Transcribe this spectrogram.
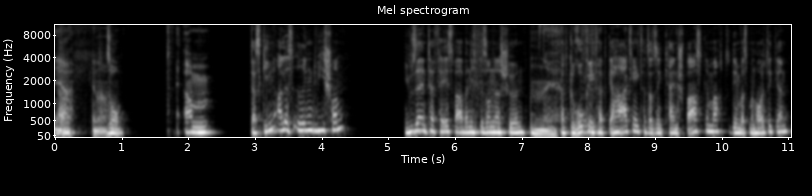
Ja, ja, genau. So. Ähm, das ging alles irgendwie schon. User Interface war aber nicht besonders schön. Nee. Hat geruckelt, hat gehakelt, hat also keinen Spaß gemacht zu dem, was man heute kennt.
